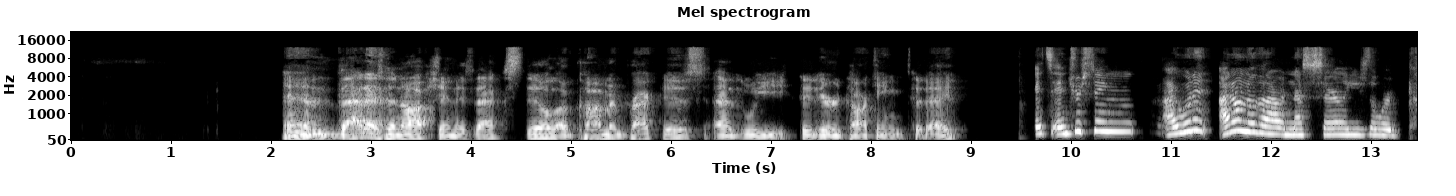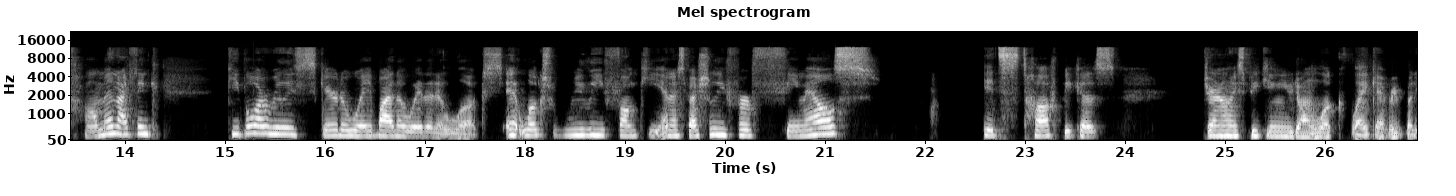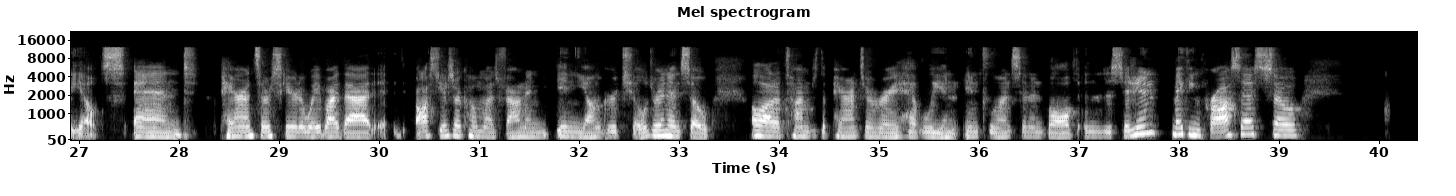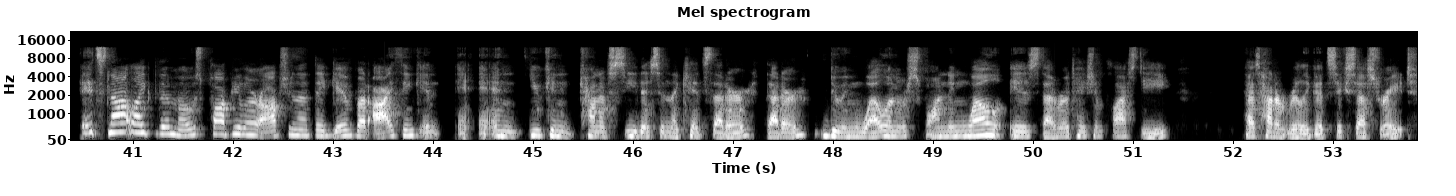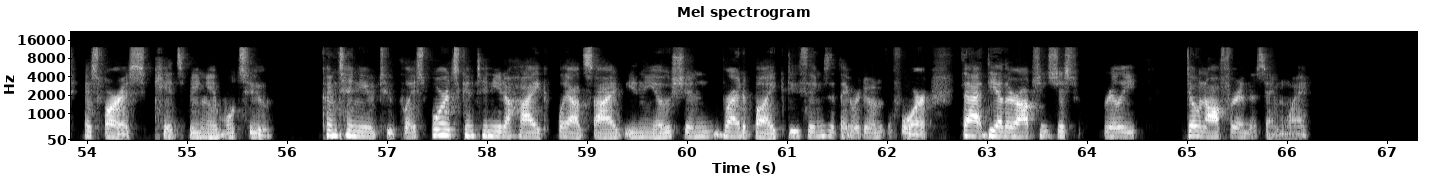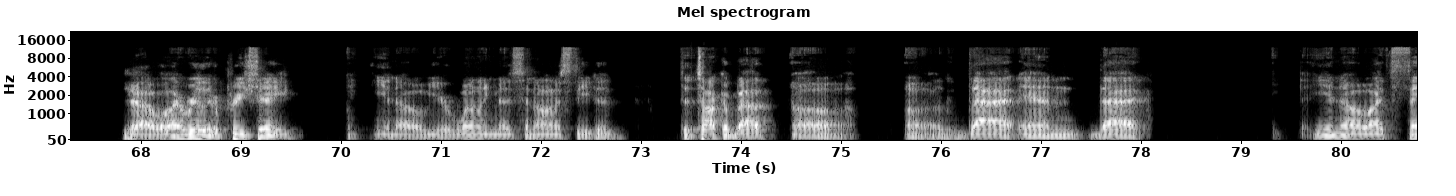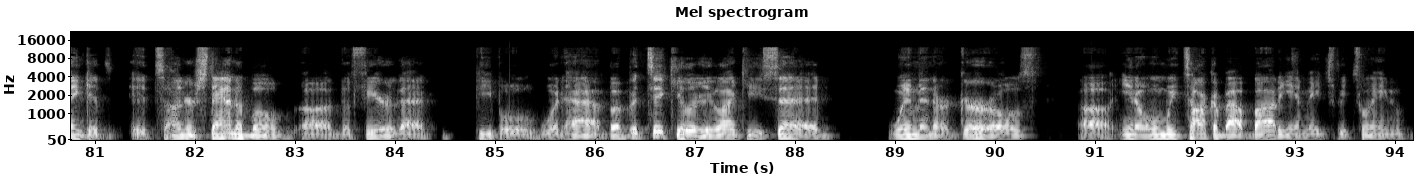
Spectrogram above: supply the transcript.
And that as an option, is that still a common practice as we sit here talking today? it's interesting. I wouldn't, I don't know that I would necessarily use the word common. I think people are really scared away by the way that it looks. It looks really funky, and especially for females, it's tough because generally speaking, you don't look like everybody else. And parents are scared away by that. Osteosarcoma is found in, in younger children. And so a lot of times the parents are very heavily in, influenced and involved in the decision making process. So it's not like the most popular option that they give but i think in and you can kind of see this in the kids that are that are doing well and responding well is that rotation plasty has had a really good success rate as far as kids being able to continue to play sports continue to hike play outside be in the ocean ride a bike do things that they were doing before that the other options just really don't offer in the same way. Yeah, well, I really appreciate you know your willingness and honesty to to talk about uh, uh, that and that you know I think it's it's understandable uh, the fear that people would have, but particularly like you said, women or girls. Uh, you know, when we talk about body image between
